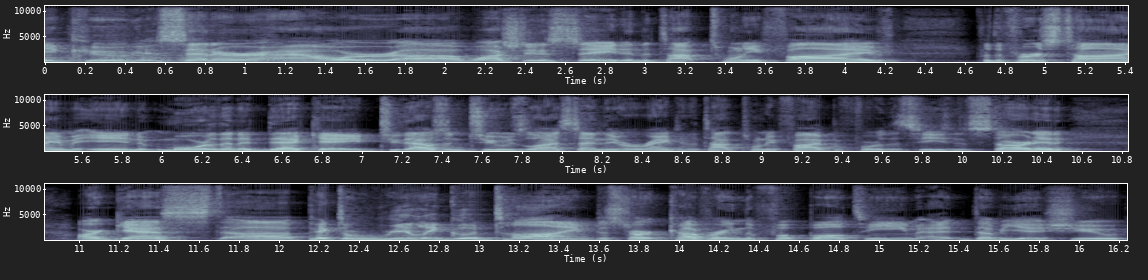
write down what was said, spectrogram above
the Coug Center Hour, uh, Washington State in the top 25 for the first time in more than a decade. 2002 was the last time they were ranked in the top 25 before the season started. Our guest uh, picked a really good time to start covering the football team at WSU.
